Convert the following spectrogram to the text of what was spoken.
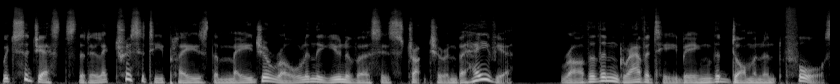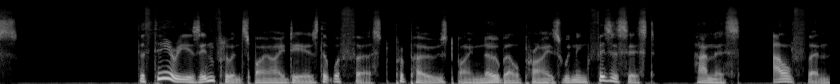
which suggests that electricity plays the major role in the universe's structure and behavior, rather than gravity being the dominant force. The theory is influenced by ideas that were first proposed by Nobel Prize-winning physicist Hannes Alfvén,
